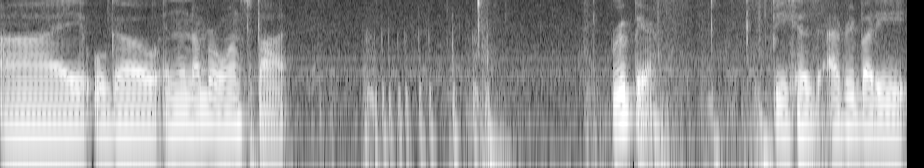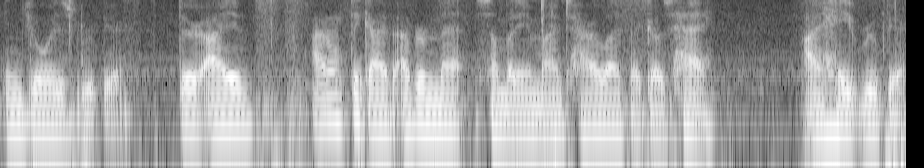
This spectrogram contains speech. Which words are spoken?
I will go in the number one spot. Root beer, because everybody enjoys root beer. There, I've, I don't think I've ever met somebody in my entire life that goes, "Hey, I hate root beer."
